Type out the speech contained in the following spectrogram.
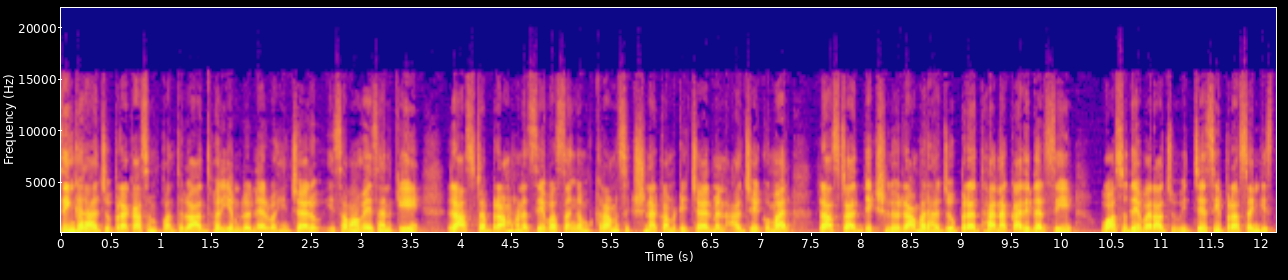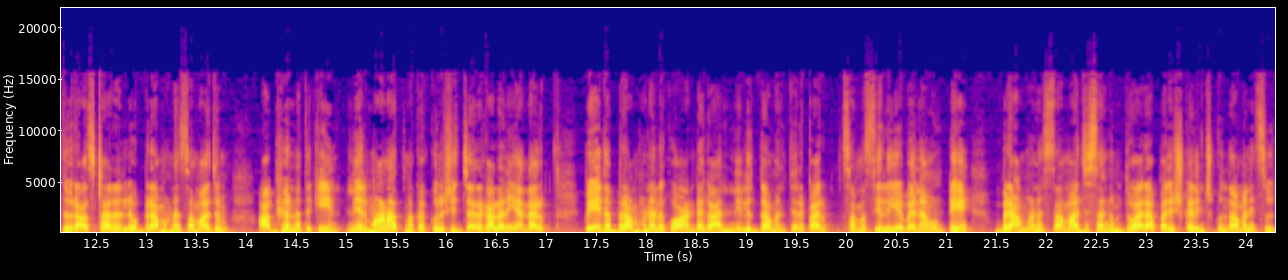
సింగరాజు ప్రకాశం పంతుల ఆధ్వర్యంలో నిర్వహించారు. ఈ సమావేశానికి రాష్ట్ర బ్రాహ్మణ సేవా సంఘం క్రమశిక్షణ కమిటీ చైర్మన్ అజయ్ కుమార్ రాష్ట్ర అధ్యక్షులు రామరాజు ప్రధాన కార్యదర్శి వాసుదేవరాజు విచ్చేసి ప్రసంగిస్తూ రాష్ట్రాలలో బ్రాహ్మణ సమాజం అభ్యున్నతికి నిర్మాణాత్మక కృషి జరగాలని అన్నారు. పేద బ్రాహ్మణులకు అండగా నిలుద్దామని తెలిపారు. సమస్యలు ఏవైనా ఉంటే బ్రాహ్మణ సమాజ సంఘం ద్వారా పరిష్కరించుకుందామని సూచించారు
